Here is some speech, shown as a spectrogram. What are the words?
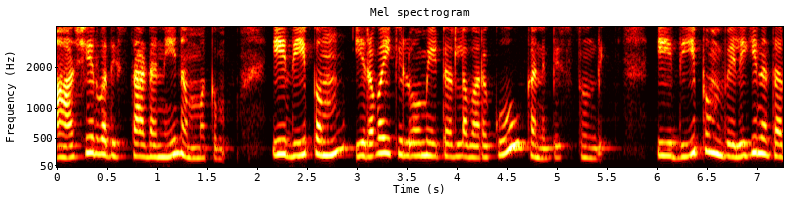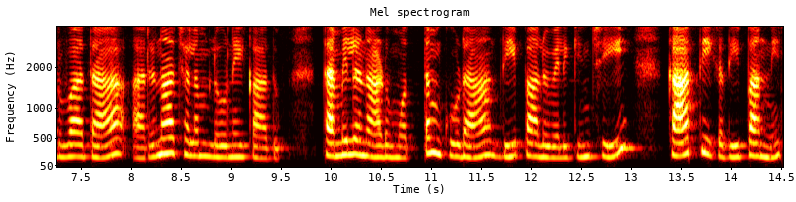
ఆశీర్వదిస్తాడని నమ్మకం. ఈ దీపం ఇరవై కిలోమీటర్ల వరకు కనిపిస్తుంది. ఈ దీపం వెలిగిన తర్వాత అరుణాచలంలోనే కాదు తమిళనాడు మొత్తం కూడా దీపాలు వెలిగించి కార్తీక దీపాన్ని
